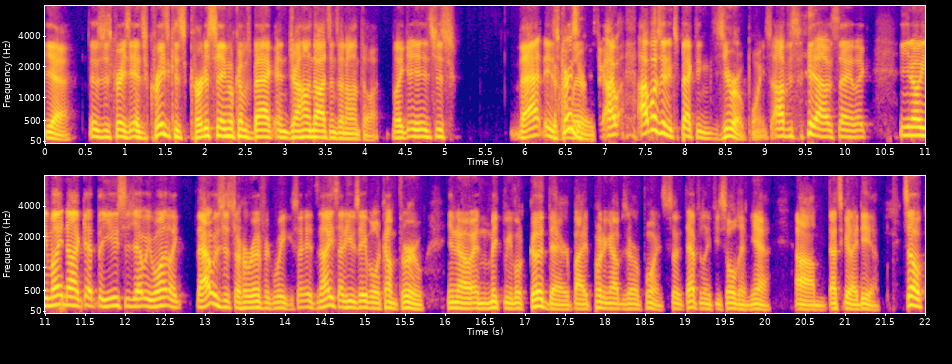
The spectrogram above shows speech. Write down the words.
Yeah, it was just crazy. It's crazy because Curtis Samuel comes back and Jahan Dotson's an on thought. Like it's just that is it's crazy. I I wasn't expecting zero points. Obviously, I was saying like you know he might not get the usage that we want. Like that was just a horrific week. So it's nice that he was able to come through, you know, and make me look good there by putting up zero points. So definitely, if you sold him, yeah, um, that's a good idea. So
